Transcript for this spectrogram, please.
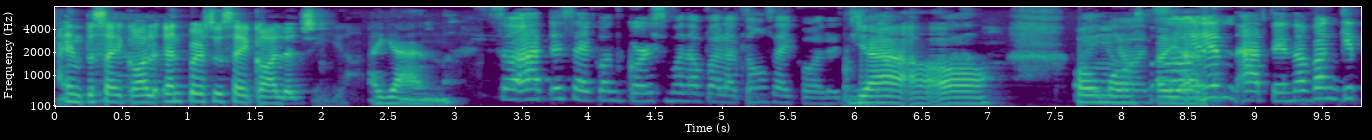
into psychology and pursue psychology. Ayan. So, ate, second course mo na pala tong psychology. Yeah, oo. Almost, Ayun. So, ayan. yun ate, nabanggit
